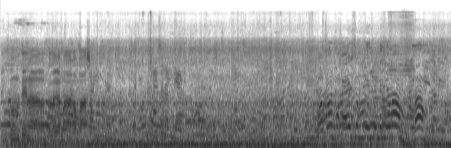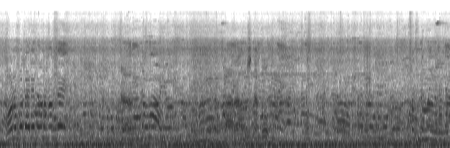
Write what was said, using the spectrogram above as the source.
Yung konti na lang talaga makakapasok na. Parang gusto ko. Pas gamay ra na.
